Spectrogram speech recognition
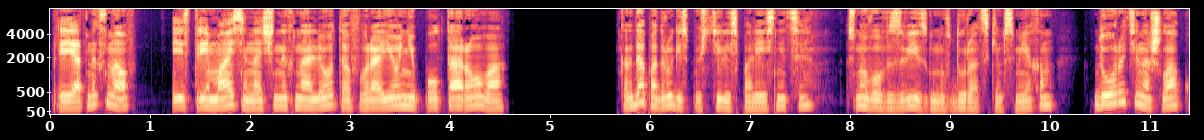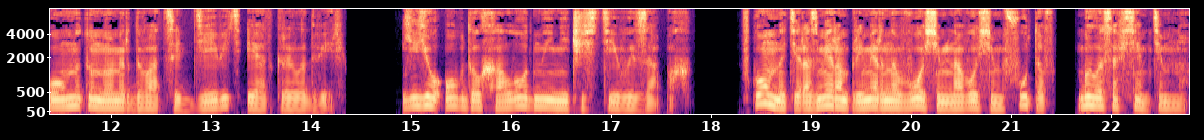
приятных снов. И стремайся ночных налетов в районе Полторова». Когда подруги спустились по лестнице, снова взвизгнув дурацким смехом, Дороти нашла комнату номер 29 и открыла дверь. Ее обдал холодный нечестивый запах. В комнате размером примерно 8 на 8 футов было совсем темно.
